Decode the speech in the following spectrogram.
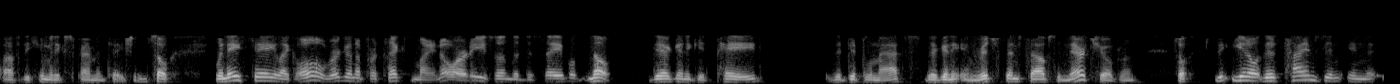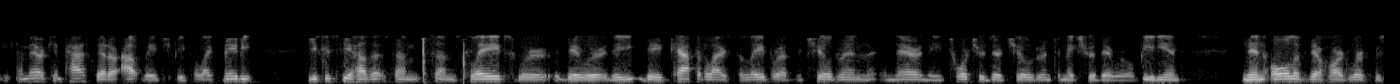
of the human experimentation. So when they say like, oh, we're going to protect minorities and the disabled, no, they're going to get paid. The diplomats, they're going to enrich themselves and their children. So you know, there's times in in the American past that are outraged people. Like maybe you could see how the, some some slaves were they were they they capitalized the labor of the children in there and they tortured their children to make sure they were obedient and then all of their hard work was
